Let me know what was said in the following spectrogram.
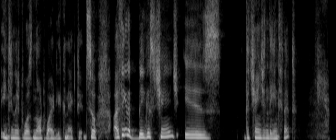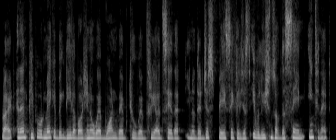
The internet was not widely connected. So i think the biggest change is the change in the internet right? And then people would make a big deal about you know web 1 web 2 web 3 i'd say that you know they're just basically just evolutions of the same internet.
